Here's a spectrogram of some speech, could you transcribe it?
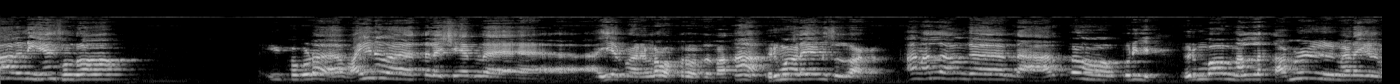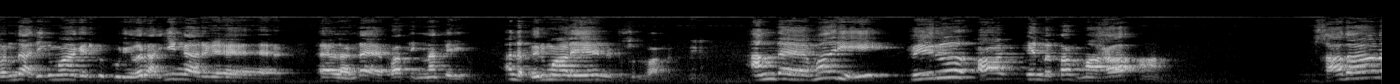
ஆளுன்னு ஏன் சொல்றோம்? இப்ப கூட வைணவத்துல சேர்ந்த ஐயர்மாரெல்லாம் ஒருத்தர் ஒருத்தர் பார்த்தா பெருமாளேன்னு சொல்லுவாங்க. அதனால அவங்க அந்த அர்த்தம் புரிஞ்சு பெரும்பாலும் நல்ல தமிழ் நடைகள் வந்து அதிகமாக இருக்கக்கூடியவர் ஐயங்காரு அஹ், பாத்தீங்கன்னா தெரியும். அந்த பெருமாளேன்னு சொல்லுவாங்க. அந்த மாதிரி பெரு ஆள் என்றதான் மகா ஆண். சாதாரண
